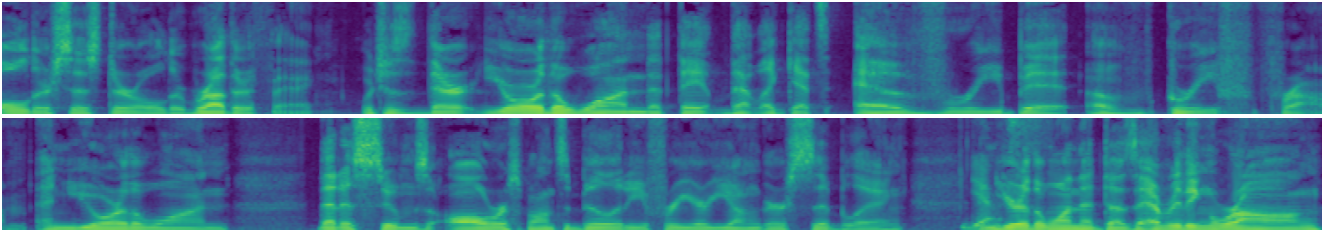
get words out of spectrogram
older sister older brother thing, which is there you're the one that they that like gets every bit of grief from, and you're the one that assumes all responsibility for your younger sibling. Yes. And you're the one that does everything wrong,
